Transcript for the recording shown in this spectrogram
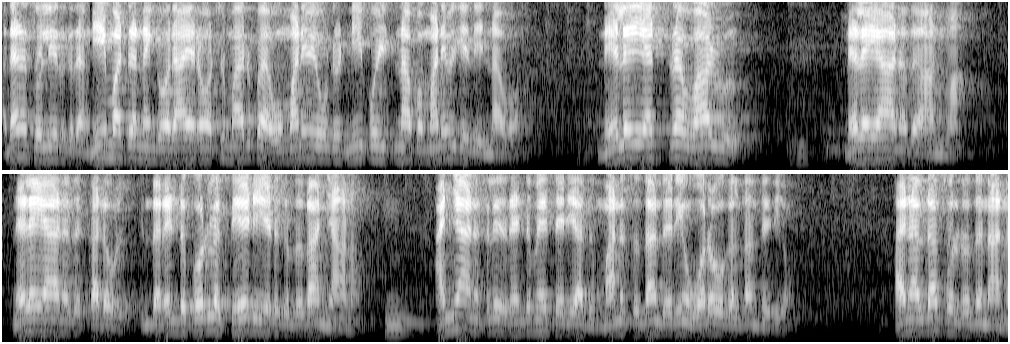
அதானே சொல்லியிருக்கிறாங்க. நீ மட்டும் இங்கே ஒரு ஆயிரம் வருஷமாக இருப்ப? உன் மனைவியை விட்டுட்டு நீ போயிட்டுனா அப்போ மனைவிக்கு எது என்ன ஆகும் நிலையற்ற வாழ்வு. நிலையானது ஆன்மா. நிலையானது கடவுள். இந்த ரெண்டு பொருளை தேடி எடுக்கிறது தான் ஞானம். அஞ்ஞானத்தில் இது ரெண்டுமே தெரியாது. மனசு தான் தெரியும் உறவுகள் தான் தெரியும். அதனால தான் சொல்கிறது நான்.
